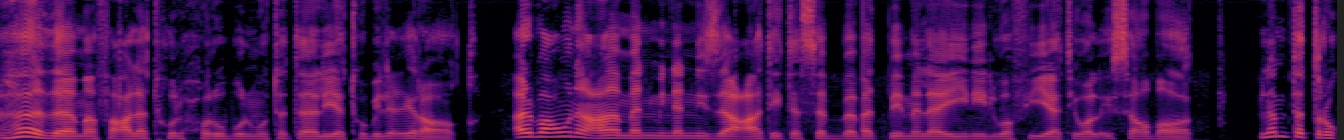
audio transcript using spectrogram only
هذا ما فعلته الحروب المتتالية بالعراق. أربعون عاما من النزاعات تسببت بملايين الوفيات والإصابات. لم تترك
